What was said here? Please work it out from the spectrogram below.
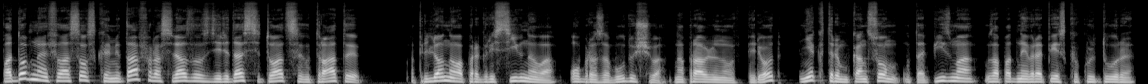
Подобная философская метафора связывалась Деррида с ситуацией утраты определенного прогрессивного образа будущего, направленного вперед, некоторым концом утопизма западноевропейской культуры,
